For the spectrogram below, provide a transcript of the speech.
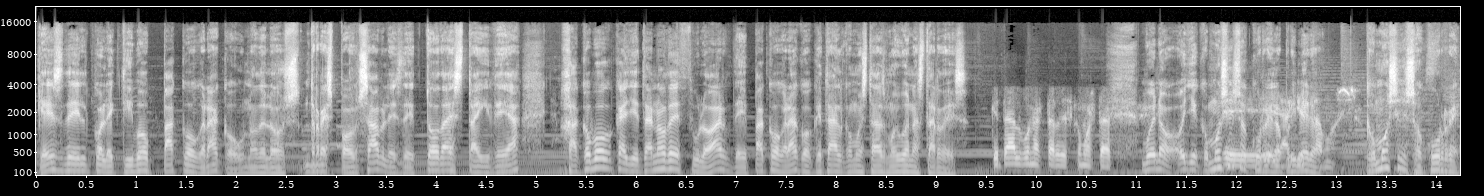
que es del colectivo Paco Graco, uno de los responsables de toda esta idea. Jacobo Cayetano de Zuloarc, de Paco Graco, ¿qué tal? ¿Cómo estás? Muy buenas tardes. ¿Qué tal? Buenas tardes, ¿cómo estás? Bueno, oye, ¿cómo se os Eh, ocurre lo primero? estamos. ¿Cómo se os ocurre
